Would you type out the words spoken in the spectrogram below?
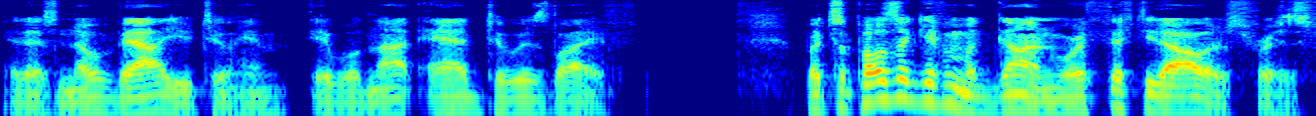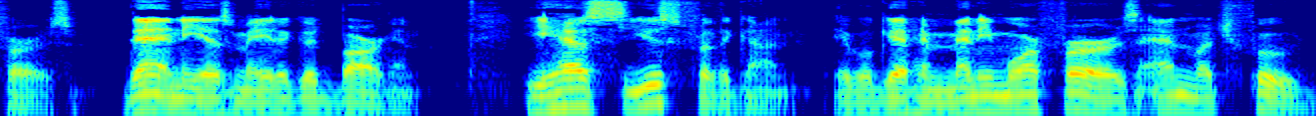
It has no value to him. It will not add to his life. But suppose I give him a gun worth fifty dollars for his furs. Then he has made a good bargain. He has use for the gun. It will get him many more furs and much food.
